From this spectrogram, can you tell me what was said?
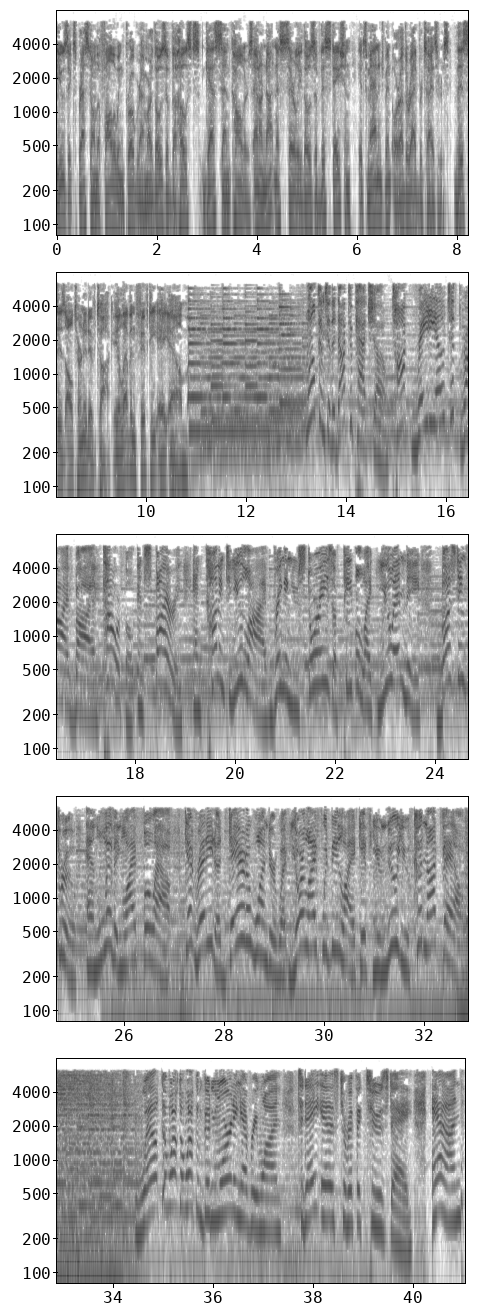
views expressed on the following program are those of the hosts, guests, and callers and are not necessarily those of this station, its management, or other advertisers. This is Alternative Talk, 1150 AM. Welcome to the Dr. Pat Show. Talk radio to thrive by. Powerful, inspiring, and coming to you live, bringing you stories of people like you and me busting through and living life full out. Get ready to dare to wonder what your life would be like if you knew you could not fail. Welcome, welcome, welcome. Good morning, everyone. Today is Terrific Tuesday, and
